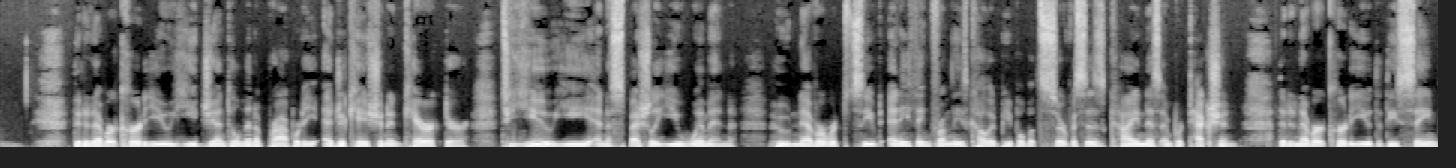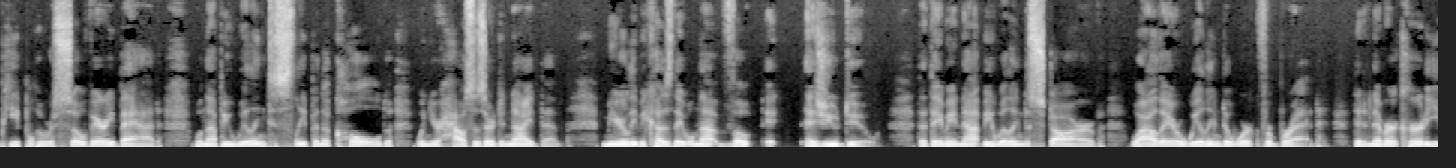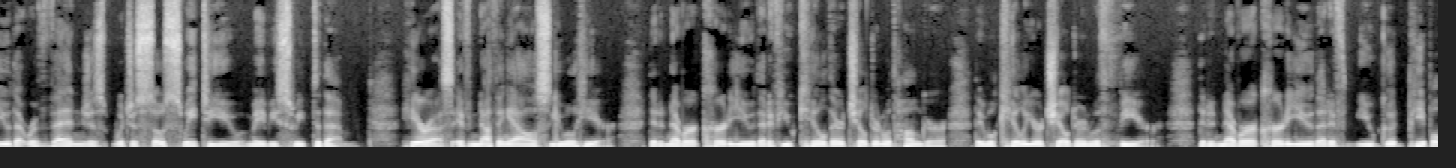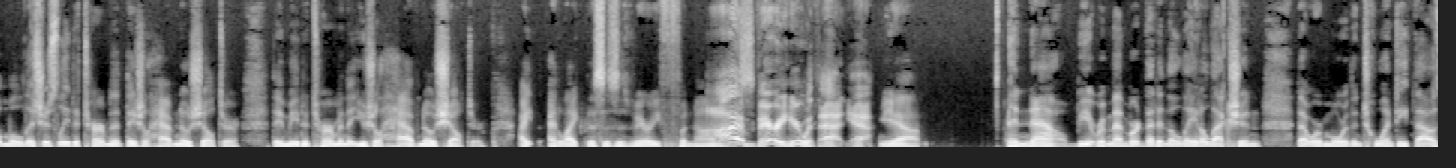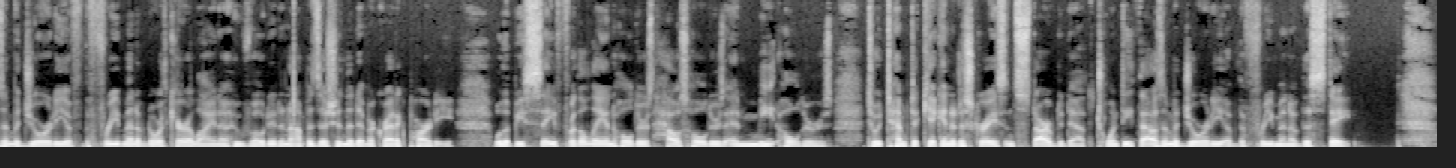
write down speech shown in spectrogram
Did it ever occur to you, ye gentlemen of property, education, and character, to you, ye, and especially ye women, who never received anything from these colored people but services, kindness, and protection, did it never occur to you that these same people who are so very bad will not be willing to sleep in the cold when your houses are denied them, merely because they will not vote as you do? That they may not be willing to starve while they are willing to work for bread. Did it never occur to you that revenge is, which is so sweet to you may be sweet to them? Hear us, if nothing else, you will hear. Did it never occur to you that if you kill their children with hunger, they will kill your children with fear? Did it never occur to you that if you good people maliciously determine that they shall have no shelter, they may determine that you shall have no shelter? I, I like this. This is very phenomenal. I'm very here with that. Yeah. Yeah. And now, be it remembered that in the late election, that were more than 20,000 majority of the freedmen of North Carolina who voted in opposition to the Democratic Party, will it be safe for the landholders, householders, and meat holders to attempt to kick into disgrace and starve to death 20,000 majority of the freemen of this state?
